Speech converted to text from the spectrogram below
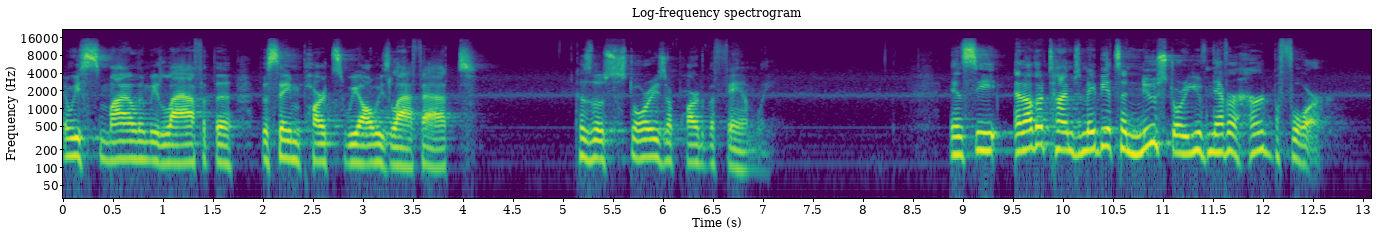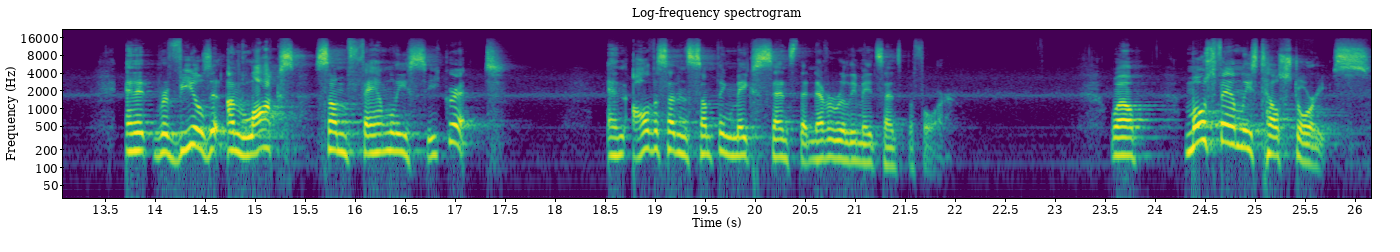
and we smile and we laugh at the, the same parts we always laugh at because those stories are part of the family. And see, and other times maybe it's a new story you've never heard before. And it reveals, it unlocks some family secret. And all of a sudden, something makes sense that never really made sense before. Well, most families tell stories.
